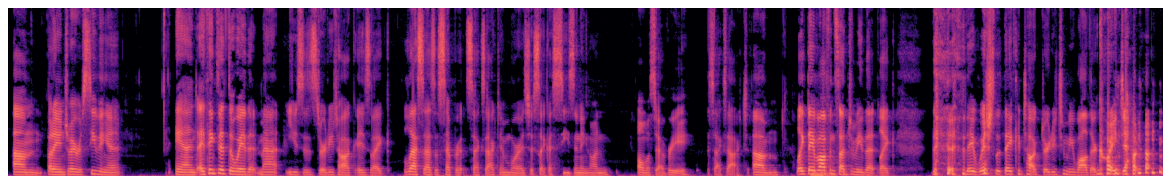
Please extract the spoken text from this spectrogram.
um, but i enjoy receiving it and i think that the way that matt uses dirty talk is like less as a separate sex act and more as just like a seasoning on almost every sex act um, like they've mm-hmm. often said to me that like they wish that they could talk dirty to me while they're going down on me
